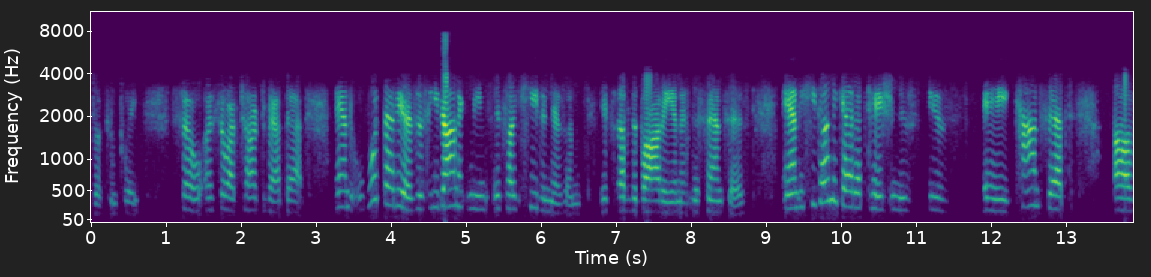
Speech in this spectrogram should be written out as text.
book complete. So, uh, so I've talked about that. And what that is is hedonic means it's like hedonism. It's of the body and of the senses. And hedonic adaptation is is a concept of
